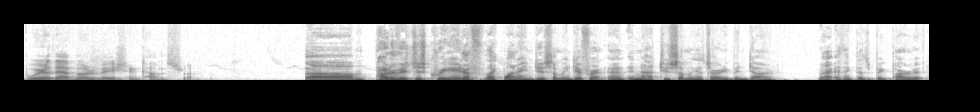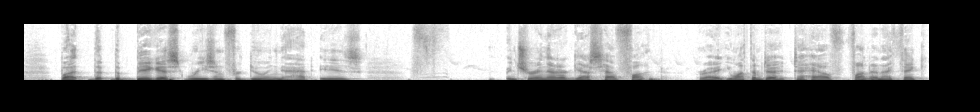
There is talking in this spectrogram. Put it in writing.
where that motivation comes from um, part of it is just creative, like wanting to do something different and, and, not do something that's already been done. Right, I think that's a big part of it. But the the biggest reason for doing that is f- ensuring that our guests have fun. Right, you want them to to have fun, and I think.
